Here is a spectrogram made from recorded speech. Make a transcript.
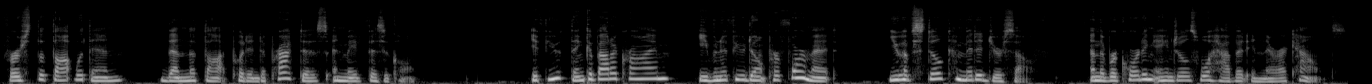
first the thought within, then the thought put into practice and made physical. If you think about a crime, even if you don't perform it, you have still committed yourself, and the recording angels will have it in their accounts.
